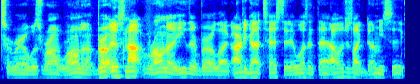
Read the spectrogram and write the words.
Terrell was wrong. Rona. Bro, it's not Rona either, bro. Like, I already got tested. It wasn't that. I was just, like, dummy sick.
